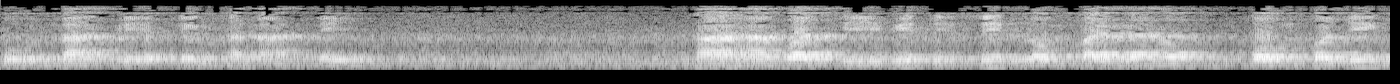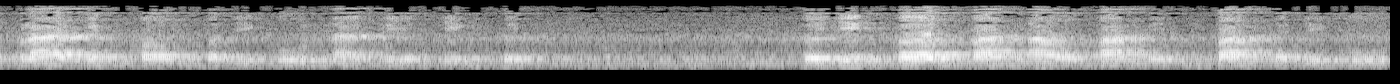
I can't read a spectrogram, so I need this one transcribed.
กูลน่าเกลียดถึงขนาดนี้ ถ้าหากว่าชีวิตสิ้นลงไปแล้ว ผมก็ยิ่งกลายเป็นของปฏิกูลน่าเกลียดยิ่งขึ้นก็ยิ่งเพิ่มความเน่าความเหม็นความปฏิกูล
